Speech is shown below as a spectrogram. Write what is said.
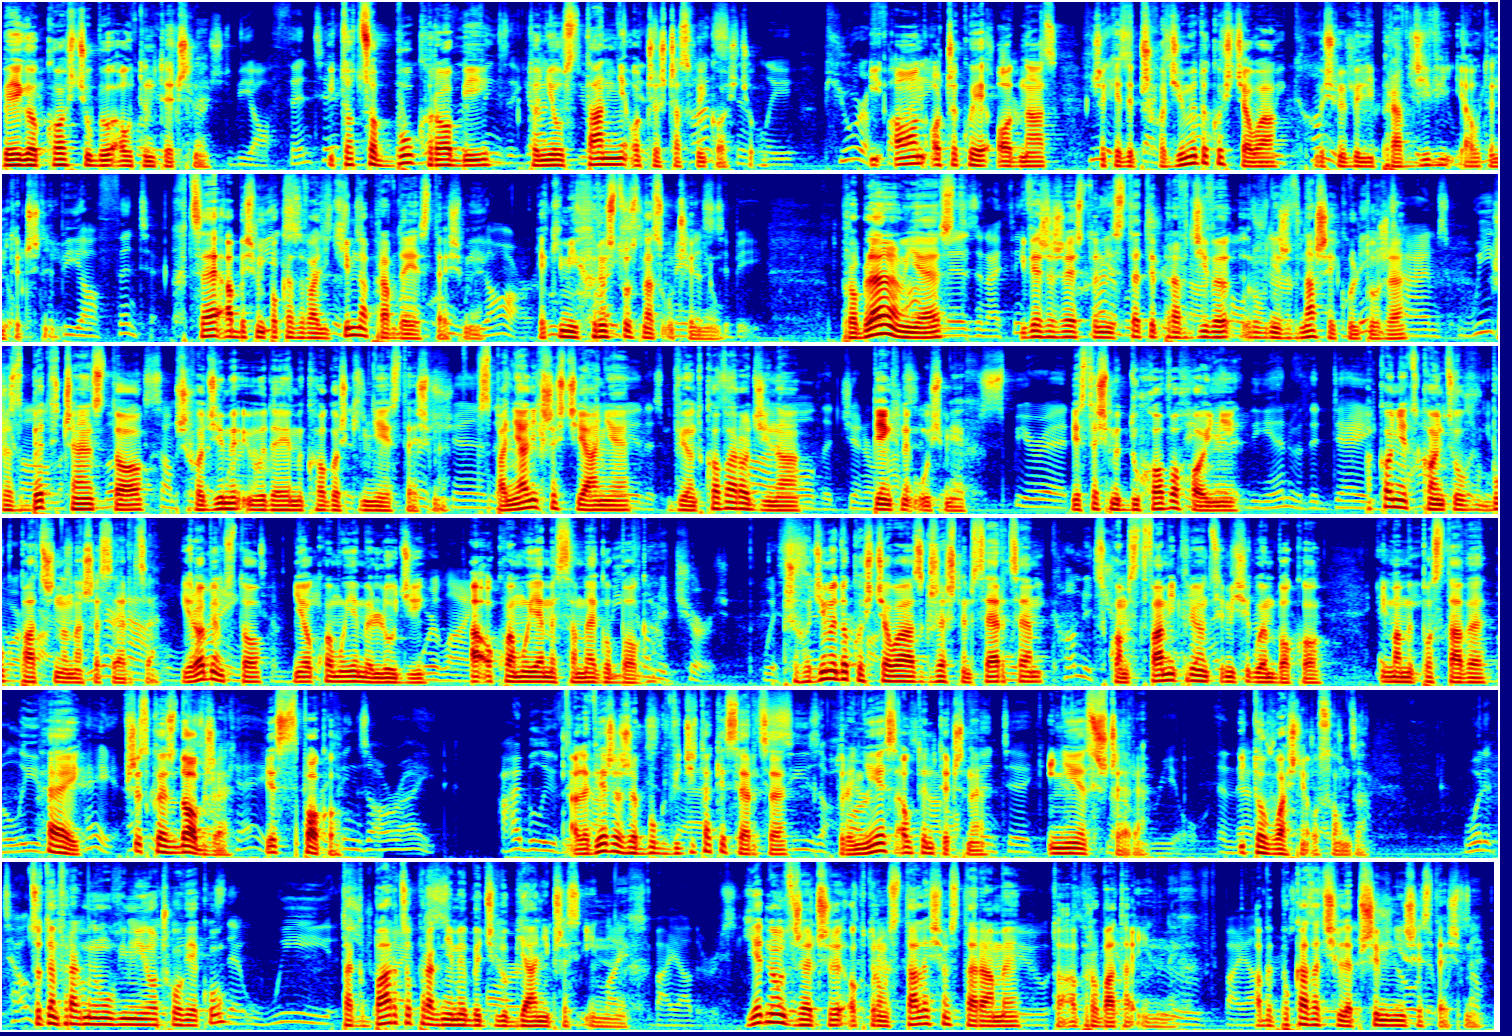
by Jego Kościół był autentyczny. I to, co Bóg robi, to nieustannie oczyszcza swój Kościół. I On oczekuje od nas, że kiedy przychodzimy do Kościoła, byśmy byli prawdziwi i autentyczni. Chce, abyśmy pokazywali, kim naprawdę jesteśmy, jakimi Chrystus nas uczynił. Problemem jest, i wierzę, że jest to niestety prawdziwe również w naszej kulturze, że zbyt często przychodzimy i udajemy kogoś, kim nie jesteśmy. Wspaniali chrześcijanie, wyjątkowa rodzina, piękny uśmiech. Jesteśmy duchowo hojni, a koniec końców Bóg patrzy na nasze serce. I robiąc to, nie okłamujemy ludzi, a okłamujemy samego Boga. Przychodzimy do kościoła z grzesznym sercem, z kłamstwami kryjącymi się głęboko i mamy postawę: hej, wszystko jest dobrze, jest spoko. Ale wierzę, że Bóg widzi takie serce, które nie jest autentyczne i nie jest szczere. I to właśnie osądza. Co ten fragment mówi mi o człowieku? Tak bardzo pragniemy być lubiani przez innych. Jedną z rzeczy, o którą stale się staramy, to aprobata innych, aby pokazać się lepszymi niż jesteśmy.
